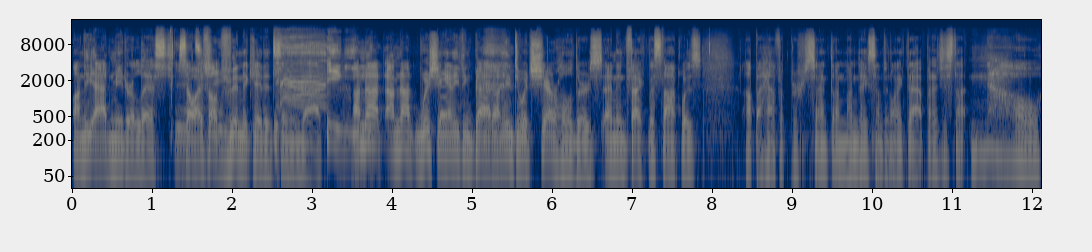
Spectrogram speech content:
on the ad meter list. So I felt shame. vindicated seeing that. I'm not I'm not wishing anything bad on Intuit shareholders, and in fact, the stock was up a half a percent on Monday, something like that. But I just thought, no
